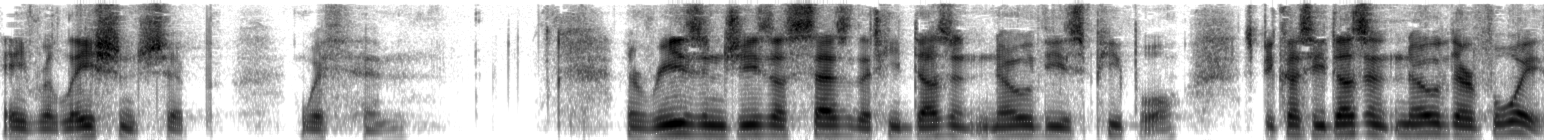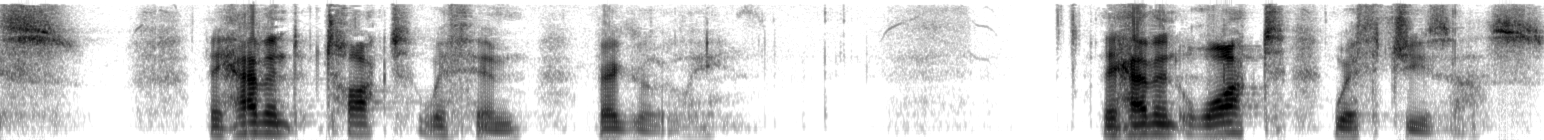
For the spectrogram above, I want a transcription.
a relationship with him. The reason Jesus says that he doesn't know these people is because he doesn't know their voice. They haven't talked with him regularly. They haven't walked with Jesus.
